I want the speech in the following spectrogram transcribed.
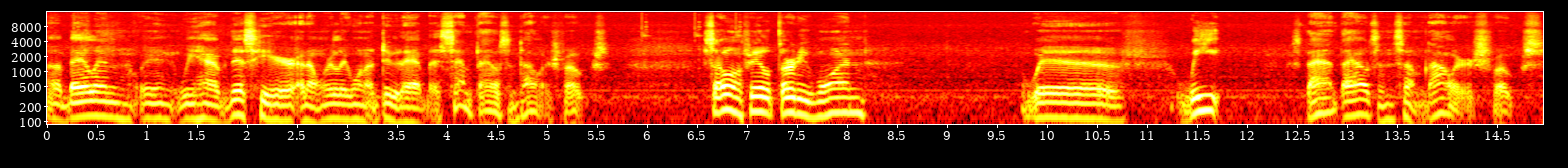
Uh, baling, we, we have this here. I don't really want to do that, but it's $7,000, folks. Sow in field 31 with wheat. It's 9000 something dollars, folks.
